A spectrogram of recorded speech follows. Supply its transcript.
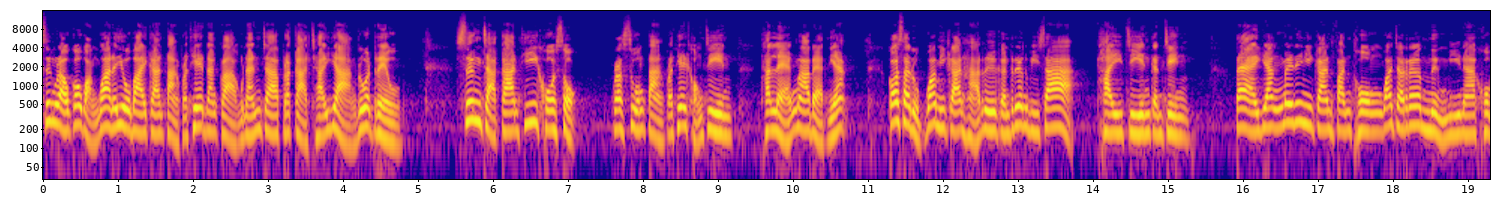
ซึ่งเราก็หวังว่านโยบายการต่างประเทศดังกล่าวนั้นจะประกาศใช้อย่างรวดเร็ว ซึ่งจากการที่โฆษกกระทรวงต่างประเทศของจีนแถลงมาแบบนี้ ก็สรุปว่ามีการหารือกันเรื่องวีซ่าไทยจีนกันจริง แต่ยังไม่ได้มีการฟันธงว่าจะเริ่ม 1 มีนาคม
